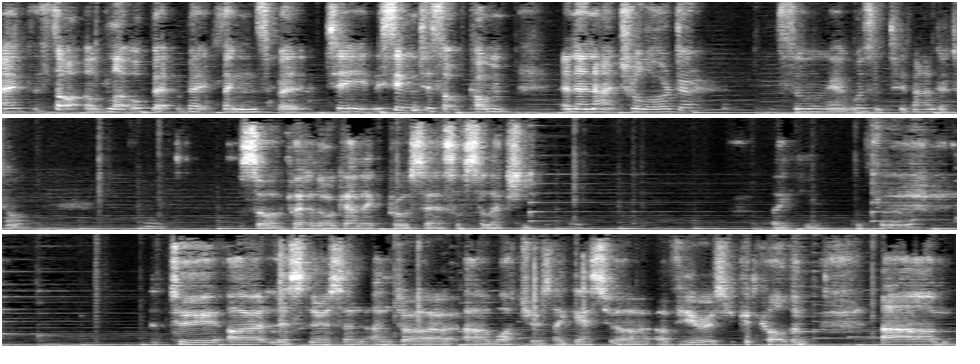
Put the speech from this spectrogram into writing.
I thought a little bit about things, but uh, they seemed to sort of come in a natural order. So it wasn't too bad at all. So quite an organic process of selection. Thank you. To our listeners and, and to our uh, watchers, I guess, our, viewers, you could call them, um,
